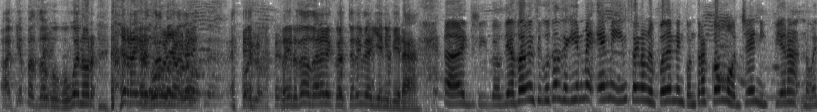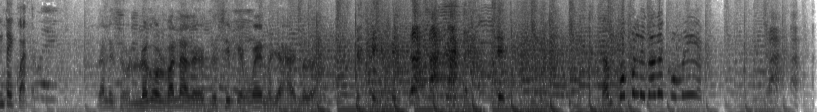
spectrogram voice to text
Ah, ¿qué pasó, Gugu? Bueno, regresamos, ya al regresamos al aire con el terrible Jennifer. Ay, chicos, ya saben, si gustan seguirme en mi Instagram, me pueden encontrar como Jennifiera94. Dale, luego van a de- decir que bueno, ya, ahí lo veo. Tampoco le da de comer.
